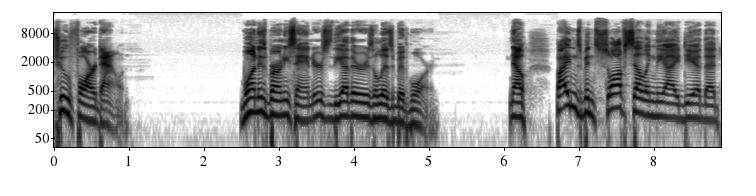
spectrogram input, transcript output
too far down. One is Bernie Sanders, the other is Elizabeth Warren. Now, Biden's been soft selling the idea that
